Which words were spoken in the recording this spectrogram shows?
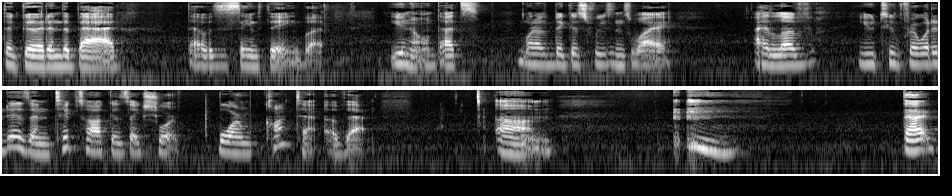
the good and the bad. That was the same thing, but you know, that's one of the biggest reasons why I love YouTube for what it is, and TikTok is like short form content of that. Um, that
